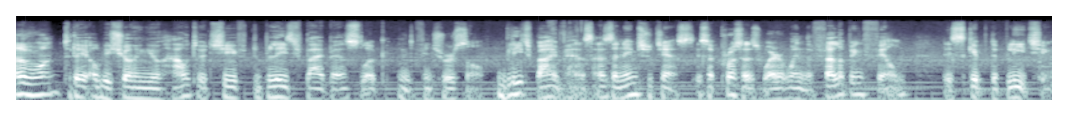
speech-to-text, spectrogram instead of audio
Hello everyone, today I'll be showing you how to achieve the bleach bypass look in DaVinci Resolve. Bleach bypass, as the name suggests, is a process where when developing film, they skip the bleaching,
